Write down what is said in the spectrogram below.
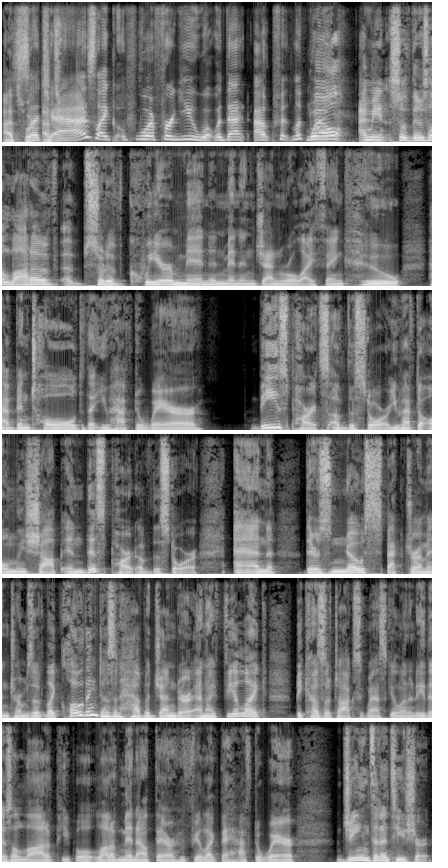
That's what, Such that's, as like for for you, what would that outfit look well, like? Well, I mean, so there's a lot of uh, sort of queer men and men in general, I think, who have been told that you have to wear these parts of the store. You have to only shop in this part of the store. And there's no spectrum in terms of like clothing doesn't have a gender. And I feel like because of toxic masculinity, there's a lot of people, a lot of men out there who feel like they have to wear jeans and a t-shirt,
